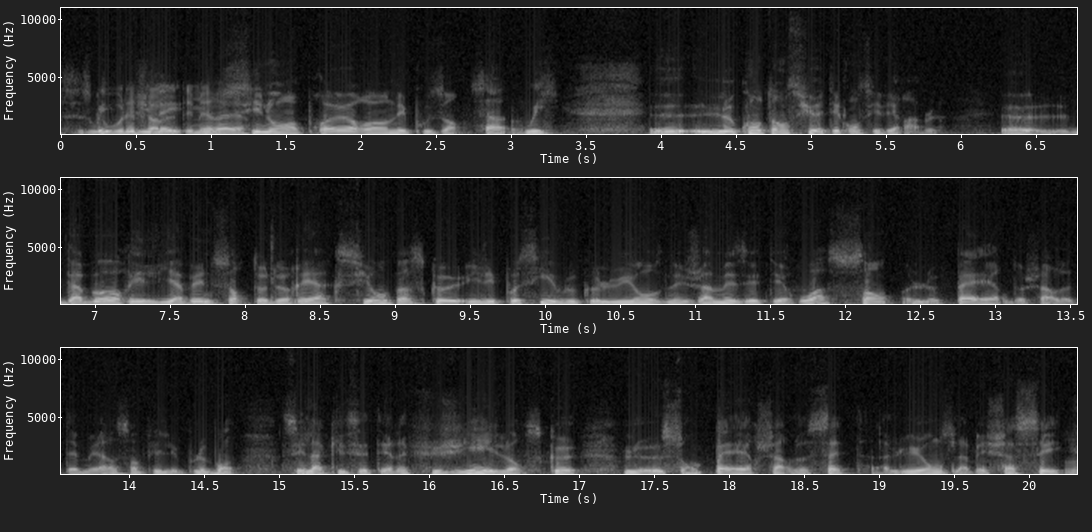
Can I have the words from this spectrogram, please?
C'est ce que voulait Charles de Téméraire. Sinon empereur en épousant. Ça, oui. Euh, le contentieux était considérable. Euh, D'abord, il y avait une sorte de réaction parce qu'il est possible que Louis XI n'ait jamais été roi sans le père de Charles le Téméraire, sans Philippe le Bon. C'est là qu'il s'était réfugié lorsque le- son père, Charles VII, à Louis XI l'avait chassé. Mhm.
